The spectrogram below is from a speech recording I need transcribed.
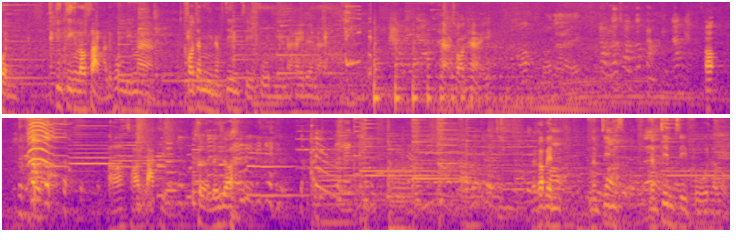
คนจริง ๆ เราสั่งอะไรพวกนี้มาเนี่ยเขาจะมีน้ำจิ้มซีฟู้ดนี้มาให้ด้วยนะหาช้อนหายเอาแล้วช้อนก็ปักอยู่นั่นเนี่ยอ๋ออ๋อช้อนตักอยู่เขินเลยช้อนแล้วก็เป็นน้ำจิ้มน้ำจิ้มซีฟู้ดครับผม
